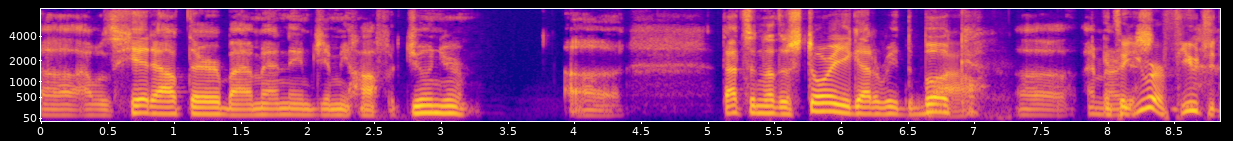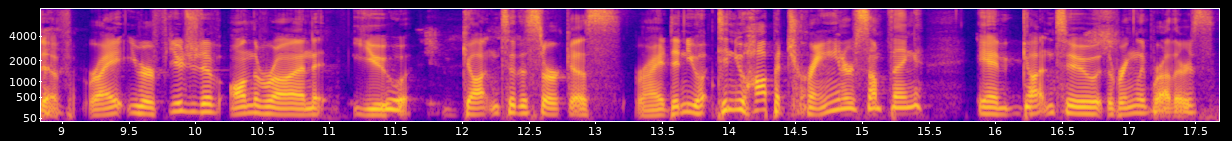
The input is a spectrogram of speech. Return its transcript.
Uh, I was hit out there by a man named Jimmy Hoffa Jr. Uh, that's another story. You got to read the book. Wow. Uh, And so you were a fugitive, right? You were a fugitive on the run. You got into the circus, right? Didn't you? Didn't you hop a train or something and got into the Ringling Brothers?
